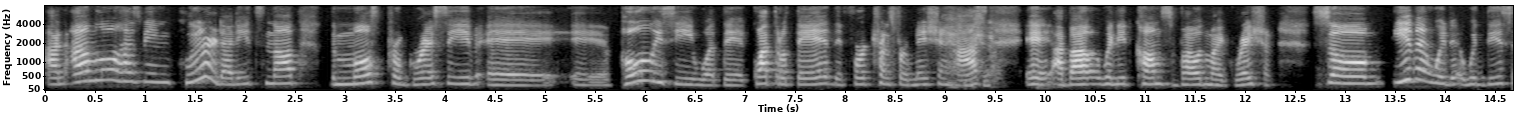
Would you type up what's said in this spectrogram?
and AMLO has been clear that it's not the most progressive uh, uh, policy what the Cuatro T, the fourth transformation has about when it comes about migration. So even with with these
